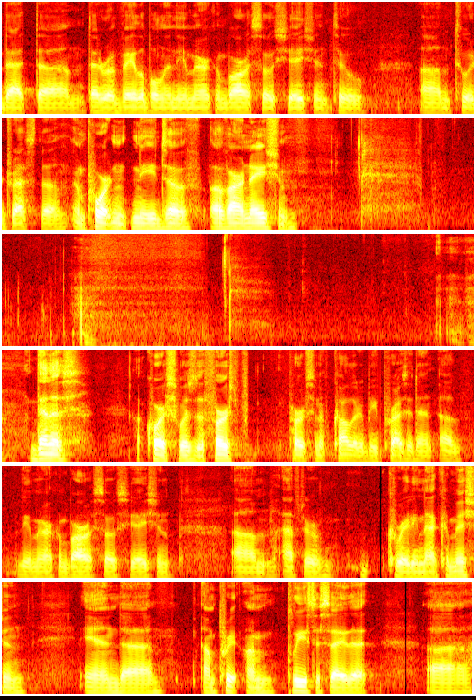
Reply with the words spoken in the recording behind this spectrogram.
that, um, that are available in the American Bar Association to um, to address the important needs of, of our nation. Dennis, of course, was the first person of color to be president of the American Bar Association um, after creating that commission. And uh, I'm, I'm pleased to say that uh,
